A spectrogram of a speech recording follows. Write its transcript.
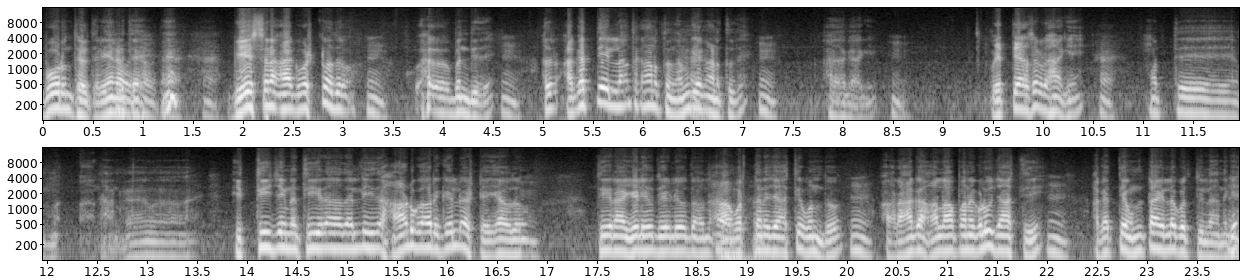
ಬೋರ್ ಅಂತ ಹೇಳ್ತಾರೆ ಏನಂತೆ ಬೇಸರ ಆಗುವಷ್ಟು ಅದು ಬಂದಿದೆ. ಅದರ ಅಗತ್ಯ ಇಲ್ಲ ಅಂತ ಕಾಣುತ್ತದೆ ನಮಗೆ ಕಾಣುತ್ತದೆ. ಹಾಗಾಗಿ ವ್ಯತ್ಯಾಸಗಳು ಹಾಗೆ. ಮತ್ತೆ ಇತ್ತೀಚಿನ ತೀರದಲ್ಲಿ ಇದು ಹಾಡುಗಾರಿಕೆಯಲ್ಲೂ ಅಷ್ಟೇ ಯಾವುದು ತೀರಾ ಎಳೆಯೋದು ಎಳೆಯೋದು ಆ ವರ್ತನೆ ಜಾಸ್ತಿ ಒಂದು. ಆ ರಾಗ ಆಲಾಪನಗಳು ಜಾಸ್ತಿ. ಅಗತ್ಯ ಉಂಟಾ ಇಲ್ಲ ಗೊತ್ತಿಲ್ಲ ನನಗೆ.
